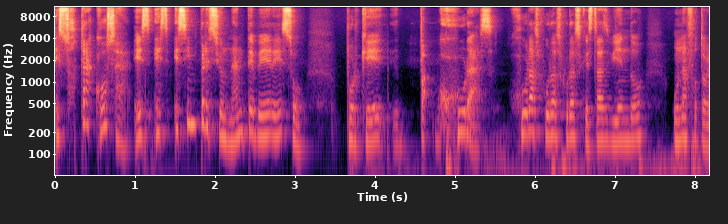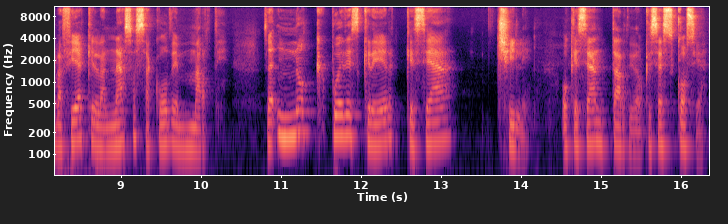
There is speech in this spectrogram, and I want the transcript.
es otra cosa. Es, es, impresionante ver eso. Porque juras, juras, juras, juras que estás viendo una fotografía que la NASA sacó de Marte. O sea, no puedes creer que sea Chile o que sea Antártida o que sea Escocia.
